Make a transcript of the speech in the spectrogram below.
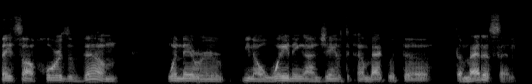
face off hordes of them, when they were you know waiting on James to come back with the the medicine,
